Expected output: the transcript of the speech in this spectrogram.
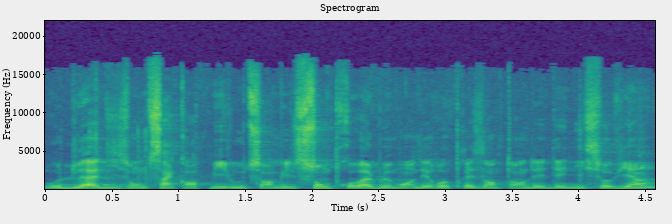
au-delà, disons, de 50 000 ou de 100 000, sont probablement des représentants des Denisoviens.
